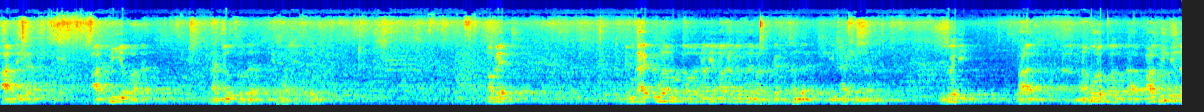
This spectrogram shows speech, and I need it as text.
ಹಾರ್ದಿಕ ಆತ್ಮೀಯವಾದ ರಾಜ್ಯೋತ್ಸವದ ಶುಭಾಶಯಗಳು ಮಕ್ಕಳೇ ನಿಮ್ಮ ಕಾರ್ಯಕ್ರಮಗಳನ್ನು ನೋಡ್ತಾ ಹೋದ್ರೆ ನಾನು ಏನು ಮಾತಾಡಬೇಕು ಅಂದರೆ ಮನಸ್ಸಿಗೆ ಅಷ್ಟು ಚಂದ ಈ ಕಾರ್ಯಕ್ರಮದ ನಿಜವಾಗಿ ಬಹಳ ಆ, ಮನಪೂರ್ವಕವಾದಂಥ ಬಹಳ ಪ್ರೀತಿಯಿಂದ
